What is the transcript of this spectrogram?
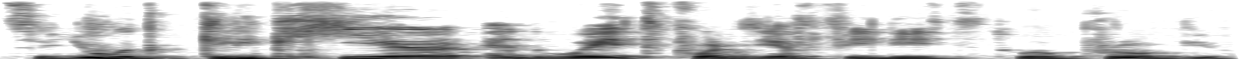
So you would click here and wait for the affiliate to approve you,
